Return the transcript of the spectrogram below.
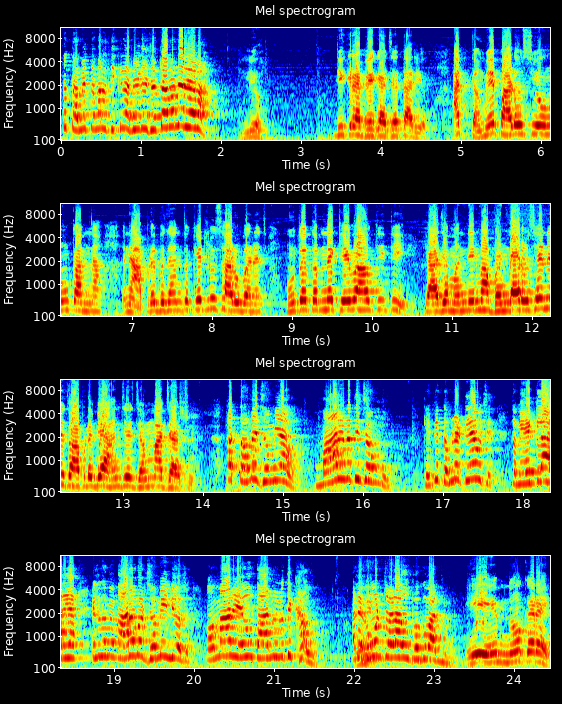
તો તમે તમારા દીકરા ભેગા જતા રહો ને રહેવા. લ્યો દીકરા ભેગા જતા રહ્યો. આ તમે પાડોશીઓ હું કામના? અને આપણે બધાને તો કેટલું સારું બને છે. હું તો તમને કહેવા આવતી હતી કે આજે મંદિરમાં ભંડારો છે ને તો આપણે બે સાંજે જમવા જાશું. આ તમે જમી આવો. મારે નથી જમવું. કેમ કે તમને ટેવ છે. તમે એકલા રહ્યા એટલે તમે બારોબર જમી લ્યો છો. અમારે એવું બહારનું નથી ખાવું. અને ઋણ ચડાવવું ભગવાનનું. એ એમ ન કરાય.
